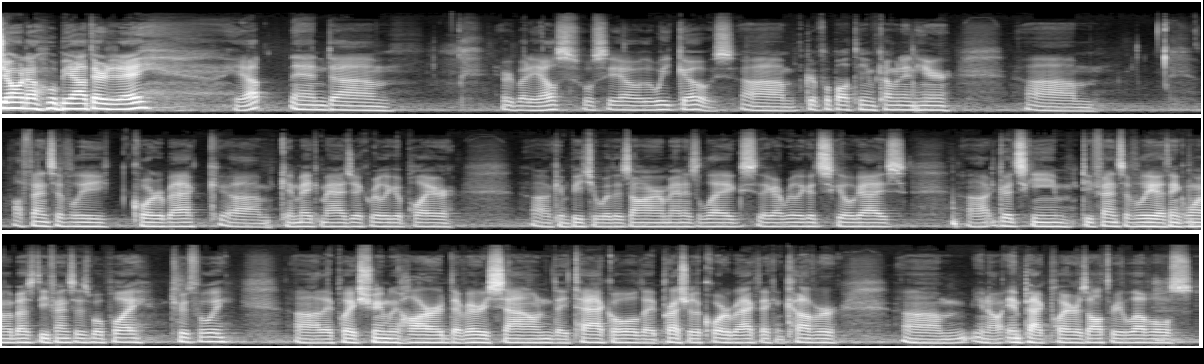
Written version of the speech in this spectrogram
Jonah will be out there today. Yep, and um, everybody else, we'll see how the week goes. Um, good football team coming in here. Um, offensively, quarterback um, can make magic. Really good player. Uh, can beat you with his arm and his legs. They got really good skill guys. Uh, good scheme defensively. I think one of the best defenses we'll play. Truthfully, uh, they play extremely hard. They're very sound. They tackle. They pressure the quarterback. They can cover. Um, you know, impact players all three levels.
